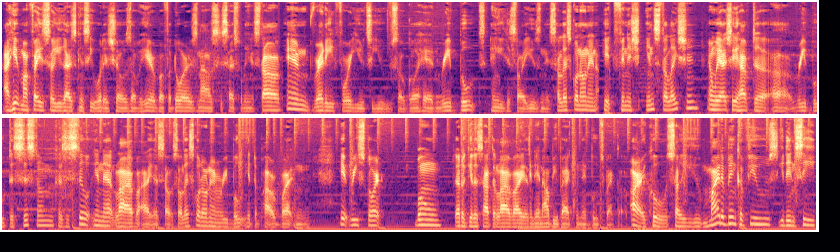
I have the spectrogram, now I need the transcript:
I hit my face so you guys can see what it shows over here but Fedora is now successfully installed and ready for you to use. So go ahead and reboot and you can start using it. So let's go down and hit finish installation. And we actually have to uh, reboot the system because it's still in that live ISO so let's go down and reboot hit the power button hit restart boom, that'll get us out the live IS and then I'll be back when it boots back up. All right, cool. So you might have been confused. You didn't see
